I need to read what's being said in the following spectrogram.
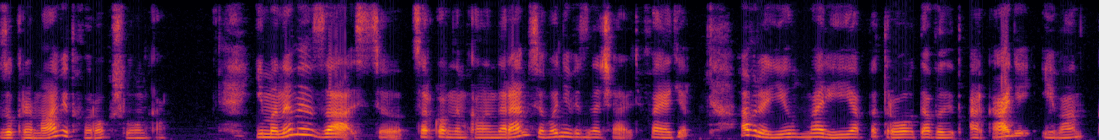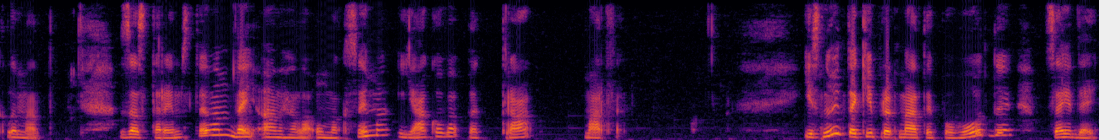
зокрема від хвороб шлунка. Іменини за церковним календарем сьогодні відзначають Федір, Авраїл, Марія, Петро, Давид, Аркадій, Іван, Климент. За старим стилем День Ангела у Максима, Якова, Петра, Марфи. Існують такі прикмети погоди в цей день.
